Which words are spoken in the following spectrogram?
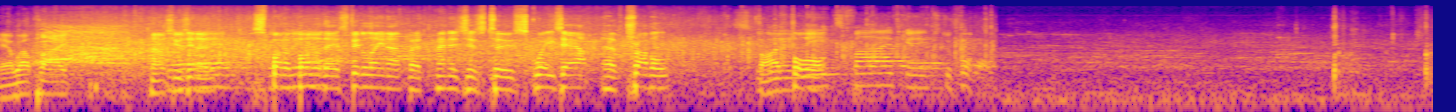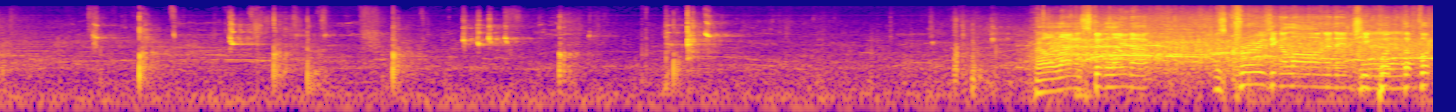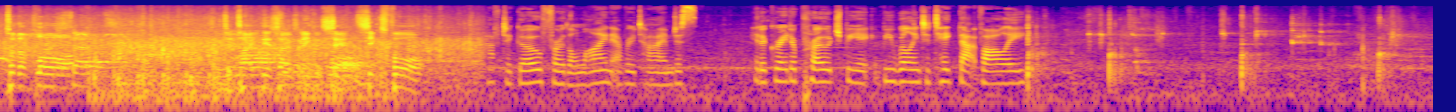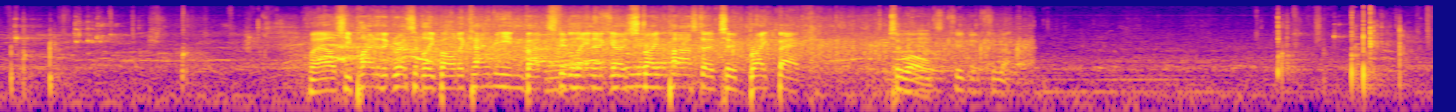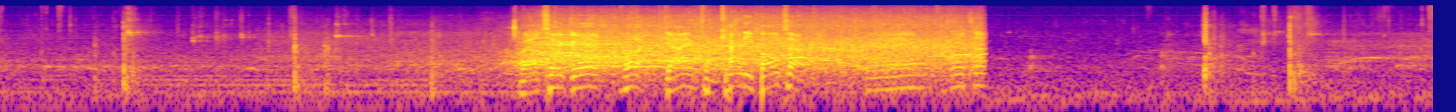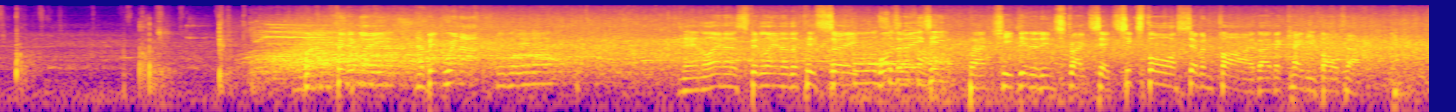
Yeah, well played. No, she was in a spotted bottle there, Svitolina, but manages to squeeze out of trouble. 5-4. Five games to four. Well, Elina Svitolina was cruising along and then she put the foot to the floor to take this opening set, 6-4. Have to go for the line every time. Just hit a great approach, be, be willing to take that volley. Well, she played it aggressively. Boulter came in, but Svitolina goes straight past her to break back. Two all. It's two games to love. Well, too good. What a game from Katie Boulter. Game Boulter. Well, fittingly, a big winner. And Elina Svitolina, the fifth seed. Wasn't easy, but she did it in straight sets. 6-4, 7-5 over Katie Boulter.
